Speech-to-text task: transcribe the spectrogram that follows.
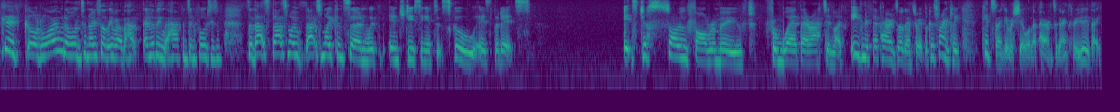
Good God, why would I want to know something about that, anything that happens in forties? So that's that's my that's my concern with introducing it at school is that it's it's just so far removed from where they're at in life, even if their parents are going through it. Because frankly, kids don't give a shit what their parents are going through, do they?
